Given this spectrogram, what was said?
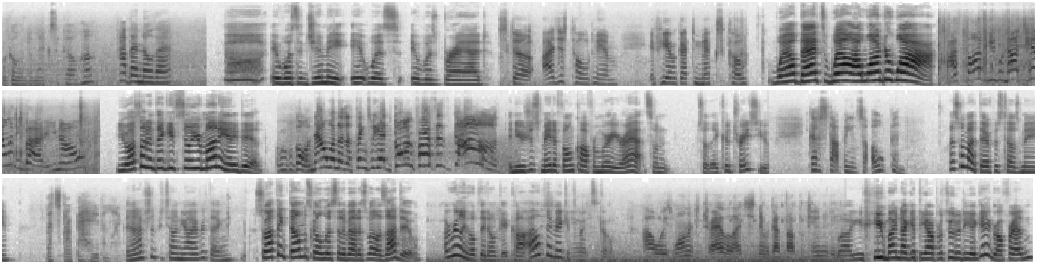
we're going to Mexico, huh? How'd they know that? it wasn't Jimmy. It was it was Brad. Just, uh, I just told him if he ever got to Mexico. Well, that's well. I wonder why. I thought he would not tell anybody, you know. You also didn't think he'd steal your money, and he did. We were going. Now one of the things we had going for us is gone. And you just made a phone call from where you're at, so so they could trace you. You gotta stop being so open. That's what my therapist tells me. Let's start behaving like And I should be telling y'all everything. So I think Thelma's gonna listen about as well as I do. I really hope they don't get caught. I hope they make it to Mexico. I always wanted to travel. I just never got the opportunity. Well, you, you might not get the opportunity again, girlfriend.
